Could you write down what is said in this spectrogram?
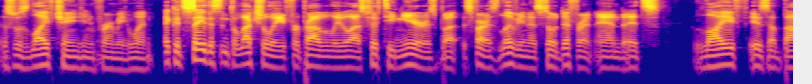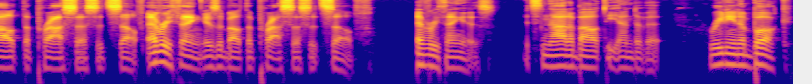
This was life changing for me when I could say this intellectually for probably the last 15 years, but as far as living, it's so different. And it's Life is about the process itself. Everything is about the process itself. Everything is. It's not about the end of it. Reading a book,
